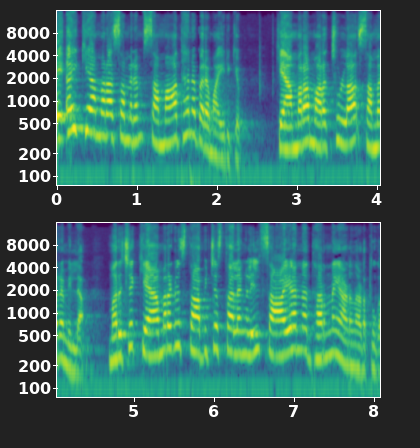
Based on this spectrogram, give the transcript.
എ ഐ ക്യാമറ സമരം സമാധാനപരമായിരിക്കും. ക്യാമറ മറച്ചുള്ള സമരമില്ല. മറിച്ച് ക്യാമറകൾ സ്ഥാപിച്ച സ്ഥലങ്ങളിൽ സായാഹ്ന ധർണയാണ് നടത്തുക.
